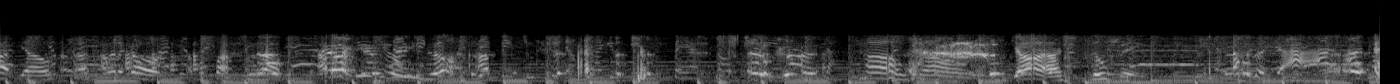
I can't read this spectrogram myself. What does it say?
up, yo. I swear to God, I'm gonna fuck you up. I'm gonna beat you. I'll beat you. Oh God, y'all are stupid. I was a, I, I,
